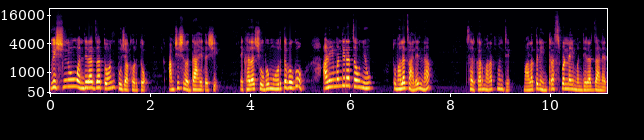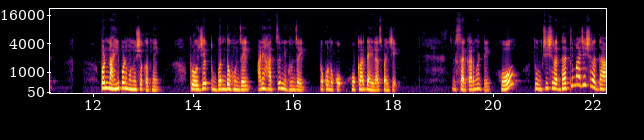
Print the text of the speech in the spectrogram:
विष्णू मंदिरात जातो आणि पूजा करतो. आमची श्रद्धा आहे तशी. एखादा शुभ मुहूर्त बघू आणि मंदिरात जाऊन येऊ. तुम्हाला चालेल ना? सरकार मनात म्हणते मला तर इंटरेस्ट पण नाही मंदिरात जाण्यात. पण नाही पण म्हणू शकत नाही. प्रोजेक्ट बंद होऊन जाईल आणि हातचं निघून जाईल. नको नको. होकार द्यायलाच पाहिजे. सरकार म्हणते हो? तुमची श्रद्धा ती माझी श्रद्धा.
